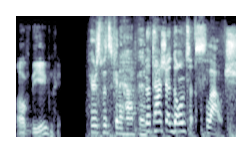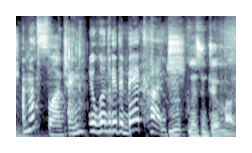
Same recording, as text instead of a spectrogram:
of the evening. Here's what's gonna happen. Natasha, don't slouch. I'm not slouching. You're going to get the back hunch. Listen to your mother.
